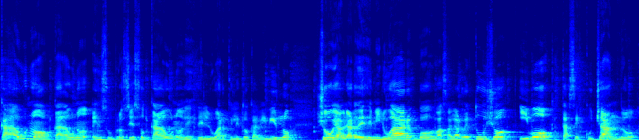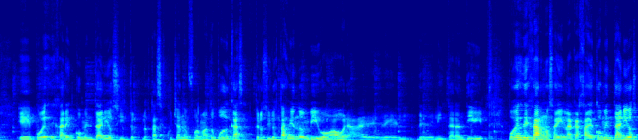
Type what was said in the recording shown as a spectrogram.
cada uno, cada uno en su proceso, cada uno desde el lugar que le toca vivirlo. Yo voy a hablar desde mi lugar, vos vas a hablar del tuyo y vos que estás escuchando eh, podés dejar en comentarios si lo estás escuchando en formato podcast, pero si lo estás viendo en vivo ahora eh, desde el, desde el Instagram TV, podés dejarnos ahí en la caja de comentarios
